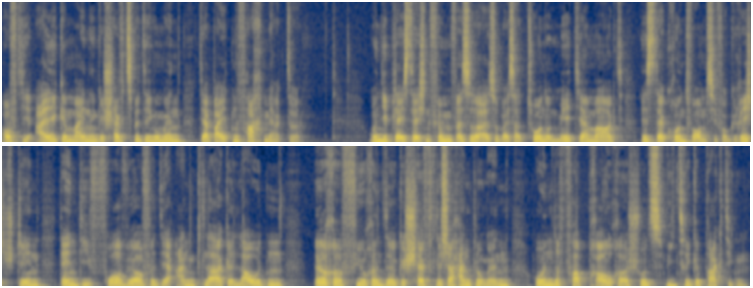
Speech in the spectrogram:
auf die allgemeinen Geschäftsbedingungen der beiden Fachmärkte. Und die PlayStation 5, also, also bei Saturn und Mediamarkt, ist der Grund, warum sie vor Gericht stehen, denn die Vorwürfe der Anklage lauten irreführende geschäftliche Handlungen und verbraucherschutzwidrige Praktiken.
